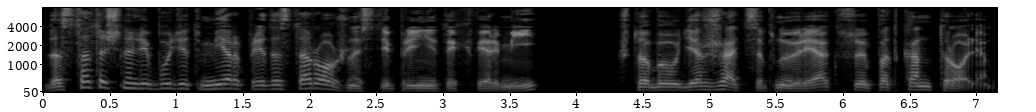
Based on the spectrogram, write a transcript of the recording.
Достаточно ли будет мер предосторожности, принятых Ферми, чтобы удержать цепную реакцию под контролем?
